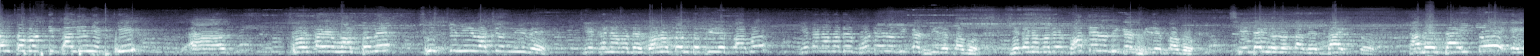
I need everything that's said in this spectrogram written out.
অন্তর্বর্তীকালীন একটি সরকারের মাধ্যমে সুষ্ঠু নির্বাচন নিবে। যেখানে আমাদের গণতন্ত্র ফিরে পাবো। যেখানে আমাদের ভোটের অধিকার ফিরে পাবো, যেখানে আমাদের ভাতের অধিকার ফিরে পাবো, সেটাই হলো তাদের দায়িত্ব। তাদের দায়িত্ব এই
